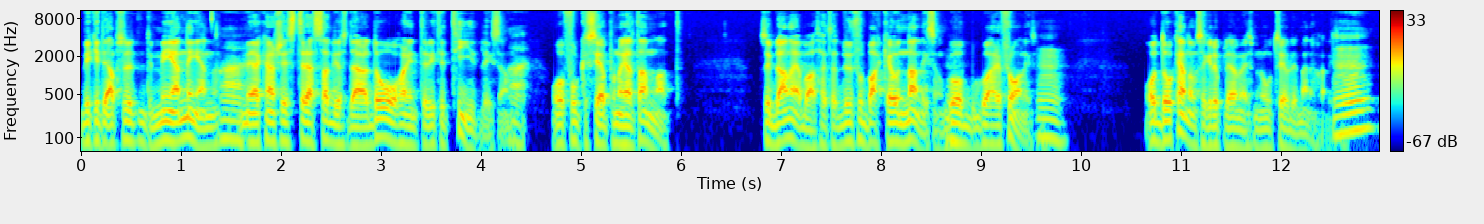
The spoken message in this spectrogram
Vilket är absolut inte meningen. Men jag kanske är stressad just där och då och har inte riktigt tid. Liksom. Nej. Och fokuserar på något helt annat. Så ibland har jag bara sagt att du får backa undan. Liksom. Gå, gå härifrån. Liksom. Och då kan de säkert uppleva mig som en otrevlig människa. Liksom.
